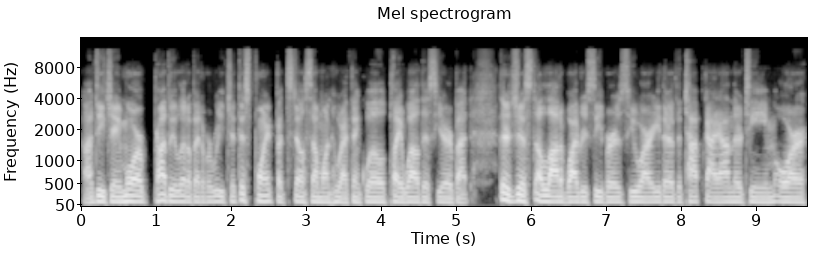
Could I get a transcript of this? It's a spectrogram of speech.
uh, DJ Moore, probably a little bit of a reach at this point, but still someone who I think will play well this year. But there's just a lot of wide receivers who are either the top guy on their team or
